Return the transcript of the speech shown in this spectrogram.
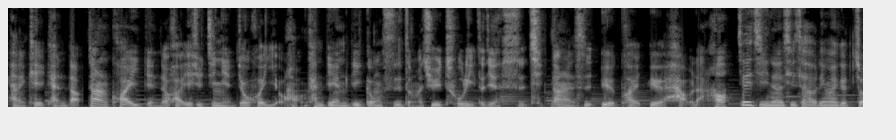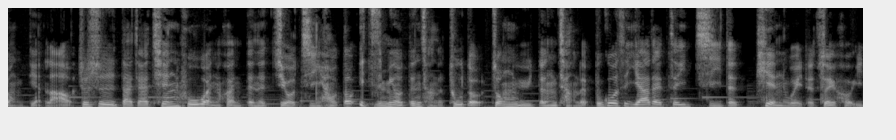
看可以看到。当然快一点的话，也许今年就会有哈。看 DMD 公司怎么去处理这件事情。当然是越快越好啦。好，这一集呢，其实还有另外一个重点啦，就是大家千呼万唤等了九集哈，都一直没有登场的秃斗终于登场了。不过是压在这一集的片尾的最后一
